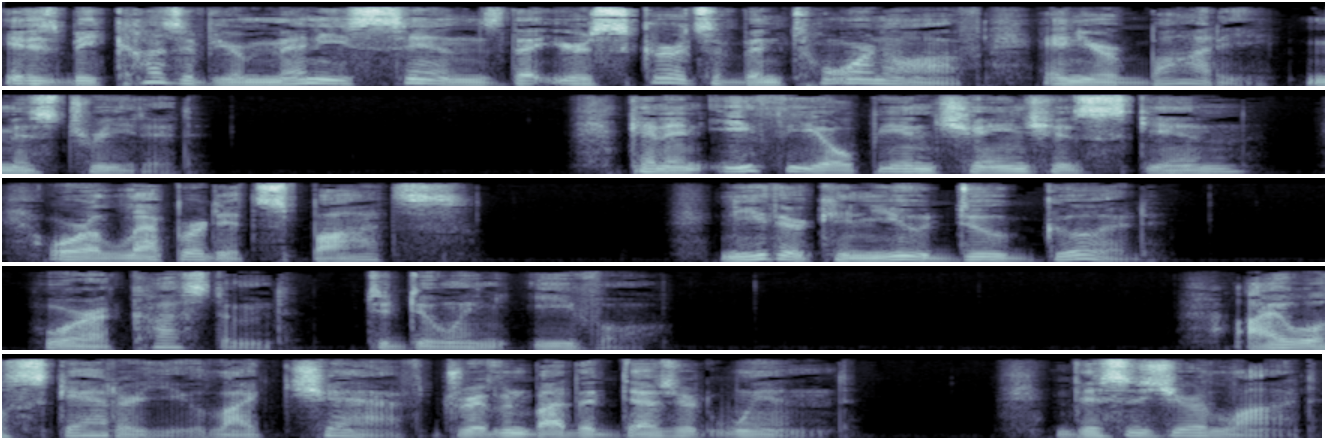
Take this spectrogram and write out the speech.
It is because of your many sins that your skirts have been torn off and your body mistreated can an ethiopian change his skin or a leopard its spots? Neither can you do good who are accustomed to doing evil. I will scatter you like chaff driven by the desert wind. This is your lot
